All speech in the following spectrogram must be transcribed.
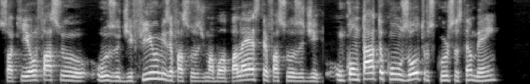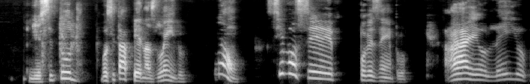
Só que eu faço uso de filmes, eu faço uso de uma boa palestra, eu faço uso de um contato com os outros cursos também. Disse tudo. Você está apenas lendo? Não. Se você, por exemplo, ah, eu leio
